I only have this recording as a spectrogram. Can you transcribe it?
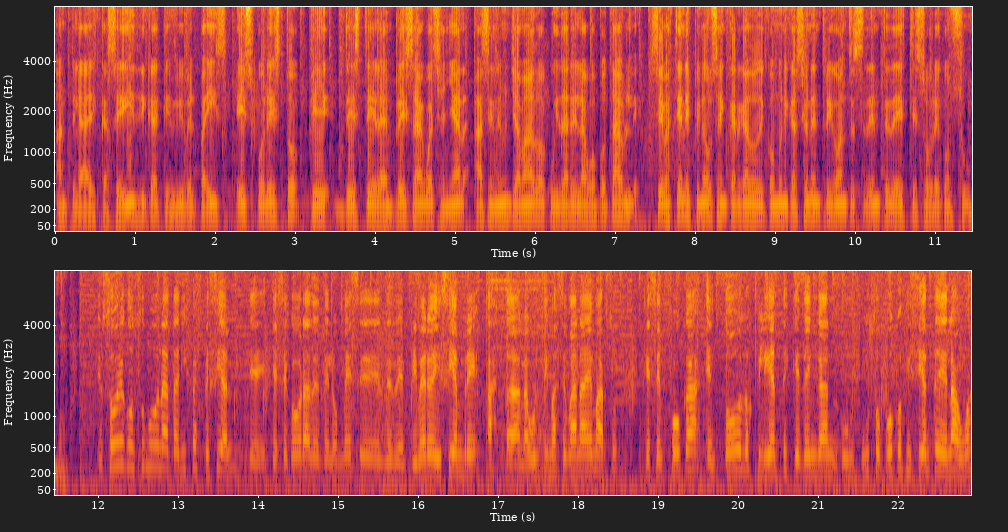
ante la escasez hídrica que vive el país. Es por esto que desde la empresa Agua Chañar hacen un llamado a cuidar el agua potable. Sebastián Espinosa, encargado de comunicación, entregó antecedentes de este sobreconsumo. El sobreconsumo es una tarifa especial que, se cobra desde los meses, desde el primero de diciembre hasta la última semana de marzo, que se enfoca en todos los clientes que tengan un uso poco eficiente del agua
